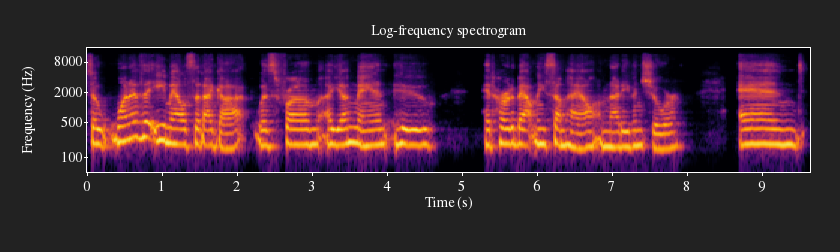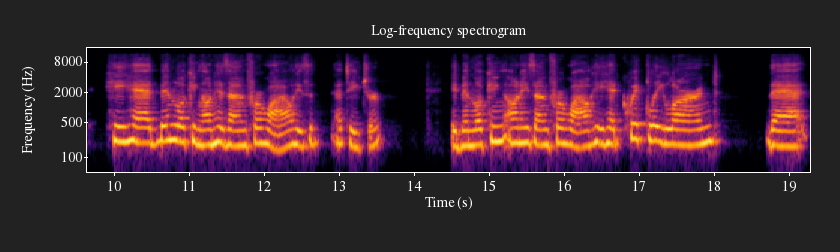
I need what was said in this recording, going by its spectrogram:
So, one of the emails that I got was from a young man who had heard about me somehow. I'm not even sure. And he had been looking on his own for a while. He's a, a teacher. He'd been looking on his own for a while. He had quickly learned that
